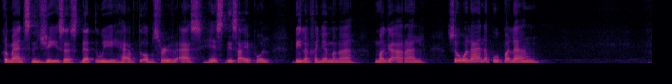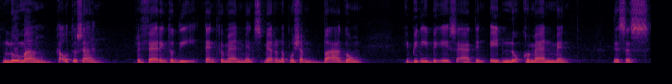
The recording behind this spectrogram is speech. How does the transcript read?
commands ni Jesus that we have to observe as His disciple bilang kanya mga mag-aaral. So wala na po palang lumang kautusan referring to the Ten Commandments. Meron na po siyang bagong ibinibigay sa atin. A new commandment. This is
